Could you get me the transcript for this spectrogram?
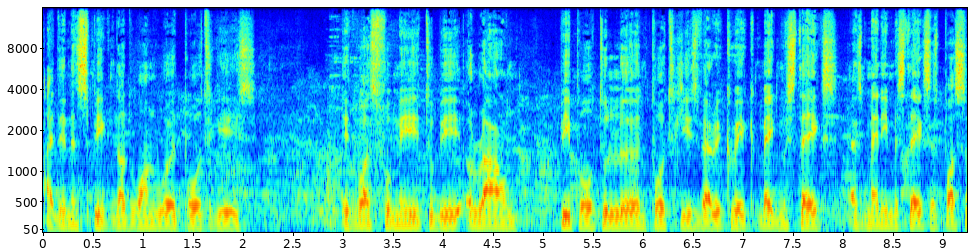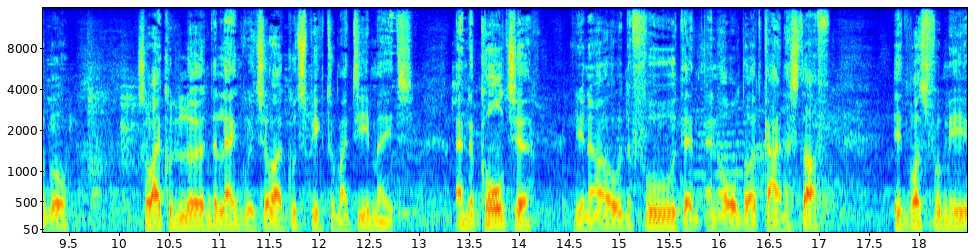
I didn't speak not one word Portuguese. It was for me to be around people to learn Portuguese very quick, make mistakes, as many mistakes as possible, so I could learn the language, so I could speak to my teammates. And the culture, you know, the food and, and all that kind of stuff. It was for me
